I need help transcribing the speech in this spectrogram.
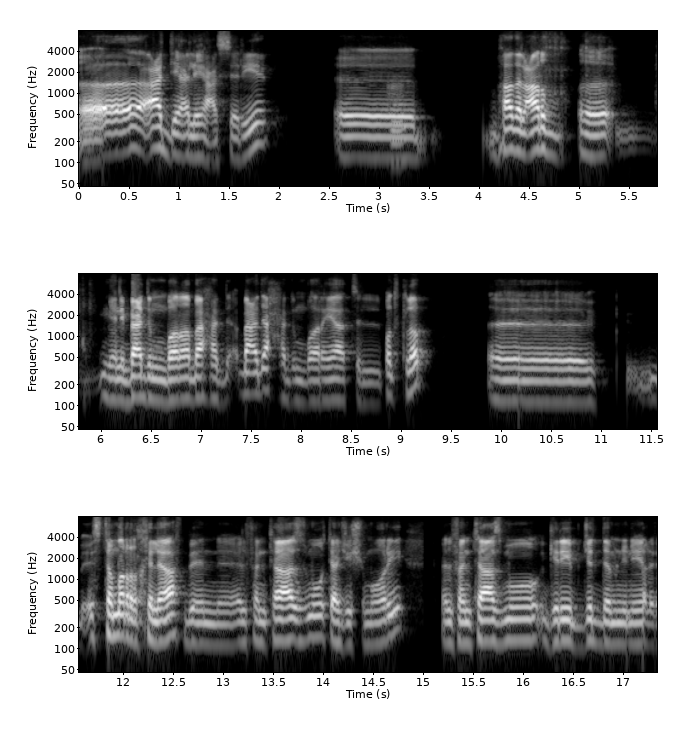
آه، أعدي عليها على السريع. آه، بهذا العرض آه، يعني بعد المباراة بعد بعد أحد مباريات ال Bullet Club استمر الخلاف بين الفانتازمو وتايجي إيشيموري. الفانتازمو قريب جدا من إنه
